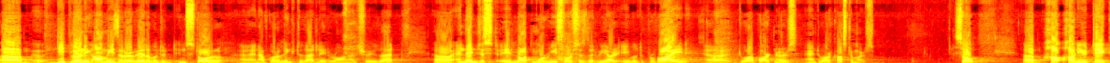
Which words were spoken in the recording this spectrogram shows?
Um, uh, deep learning AMIs that are available to install, uh, and I've got a link to that later on, I'll show you that. Uh, and then just a lot more resources that we are able to provide uh, to our partners and to our customers. So, uh, how, how do you take?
